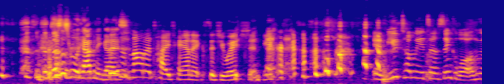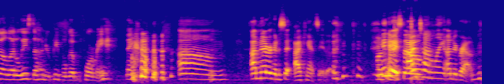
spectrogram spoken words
this is really happening, guys. this is not a Titanic situation here. if you tell me it's unsinkable, I'm going to let at least 100 people go before me. Thank you. Um, I'm never gonna say. I can't say that. Okay, Anyways, so- I'm tunneling underground.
